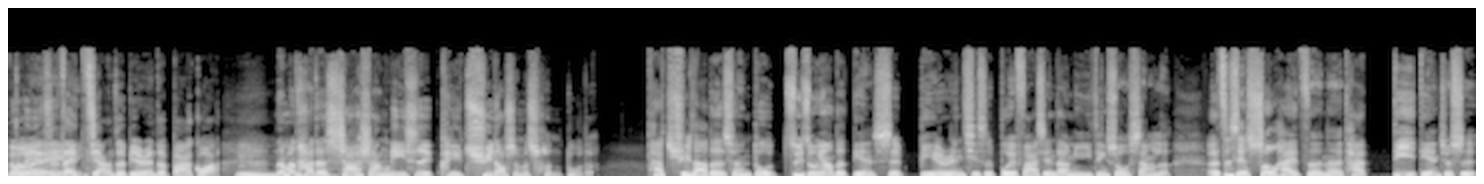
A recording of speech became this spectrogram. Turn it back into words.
然后也是在讲着别人的八卦。嗯，那么它的杀伤力是可以去到什么程度的？他去到的程度，最重要的点是，别人其实不会发现到你已经受伤了。而这些受害者呢，他第一点就是，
